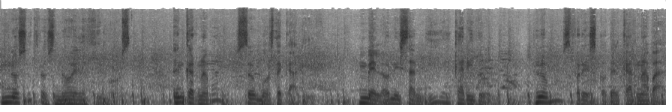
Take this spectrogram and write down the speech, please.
Nosotros no elegimos. En carnaval somos de Cádiz. Melón y sandía Caridul. Lo más fresco del carnaval.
